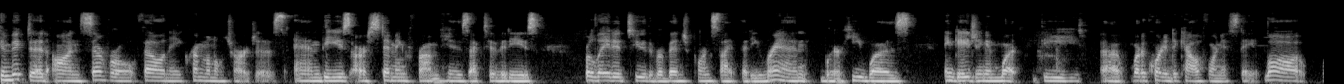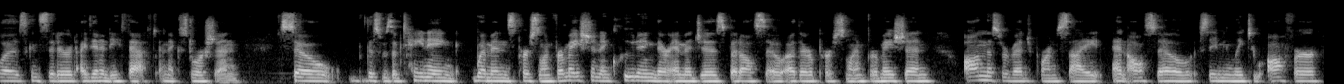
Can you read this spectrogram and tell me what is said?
convicted on several felony criminal charges, and these are stemming from his activities related to the revenge porn site that he ran, where he was engaging in what the uh, what according to California state law was considered identity theft and extortion. So this was obtaining women's personal information, including their images, but also other personal information on this revenge porn site, and also seemingly to offer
